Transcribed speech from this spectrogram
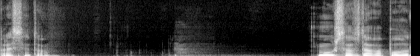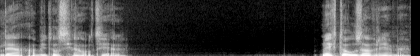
presne to. Muž sa vzdáva pohodlia, aby dosiahol cieľ. Nech to uzavrieme.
